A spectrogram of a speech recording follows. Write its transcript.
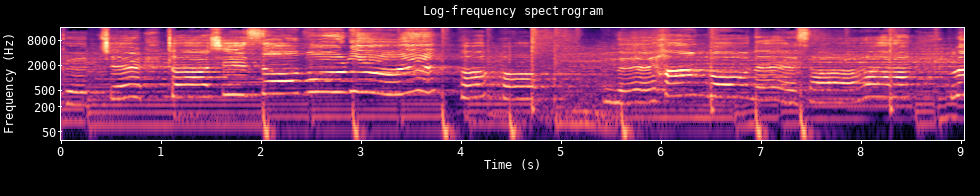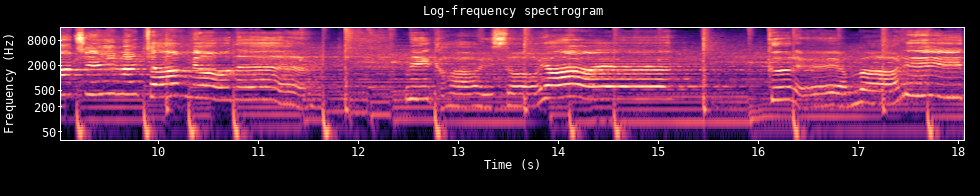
끝을 다시 써보려 해내한 번의 사랑 마지막 장면에 네가 있어야 해 그래야 말이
